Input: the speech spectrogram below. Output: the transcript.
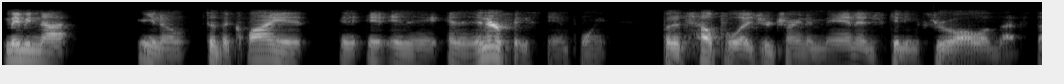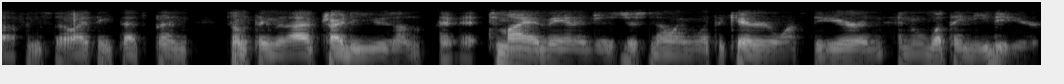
Maybe not you know to the client in, in, a, in an interface standpoint, but it's helpful as you're trying to manage getting through all of that stuff. And so I think that's been something that I've tried to use on eh, eh, to my advantage is just knowing what the carrier wants to hear and, and what they need to hear.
